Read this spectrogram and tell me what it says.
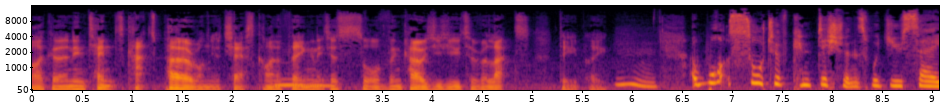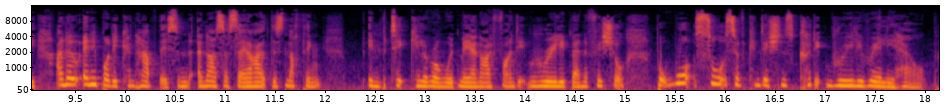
like an intense cat's purr on your chest kind of thing, and it just sort of encourages you to relax deeply. Uh, What sort of conditions would you say? I know anybody can have this, and, and as I say, I, there's nothing in particular wrong with me, and I find it really beneficial. But what sorts of conditions could it really, really help?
